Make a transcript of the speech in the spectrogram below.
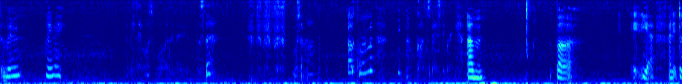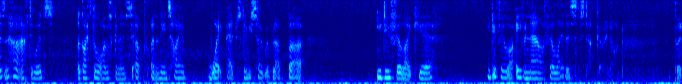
the moon, maybe. I mean, there was war on the moon, was there? was that mark? I can't remember. Oh God, space degree. Um, but it, yeah, and it doesn't hurt afterwards. Like I thought I was gonna sit up and the entire white bed was gonna be soaked with blood, but you do feel like you're. You do feel like even now I feel like there's some stuff going on, but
